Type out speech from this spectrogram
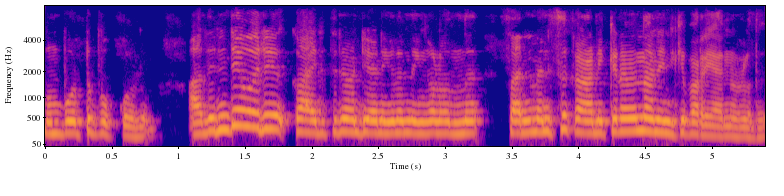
മുമ്പോട്ട് പൊക്കോളും. അതിന്റെ ഒരു കാര്യത്തിന് വേണ്ടിയാണെങ്കിലും നിങ്ങളൊന്ന് സന്മനസ് കാണിക്കണമെന്നാണ് എനിക്ക് പറയാനുള്ളത്.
